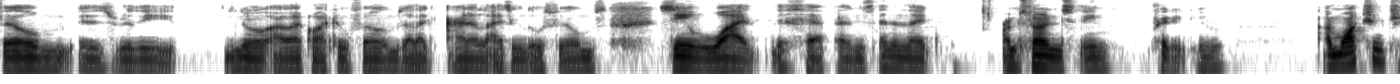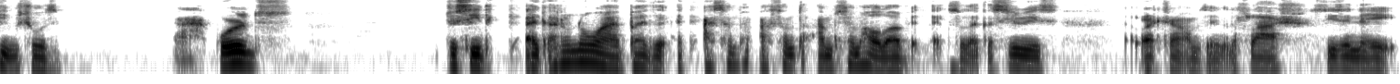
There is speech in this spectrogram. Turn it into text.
film is really you know I like watching films. I like analyzing those films, seeing why this happens, and then like I'm starting to think pretty new. I'm watching TV shows backwards to see like I don't know why, but like, I somehow I somehow I'm somehow love it. Like so, like a series right now I'm doing The Flash season eight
